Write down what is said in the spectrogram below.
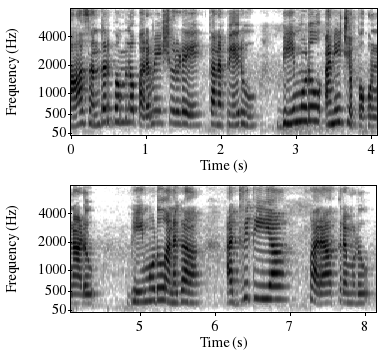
ఆ సందర్భంలో పరమేశ్వరుడే తన పేరు భీముడు అని చెప్పుకున్నాడు. భీముడు అనగా అద్వితీయ పరాక్రముడు.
